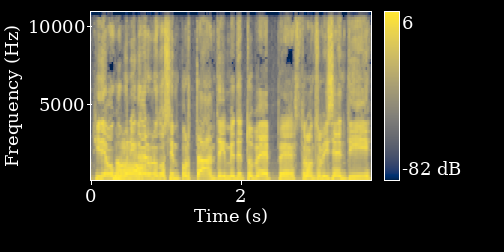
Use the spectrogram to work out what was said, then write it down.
Ti devo No. comunicare una cosa importante che mi ha detto Peppe. Stronzo, mi senti?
